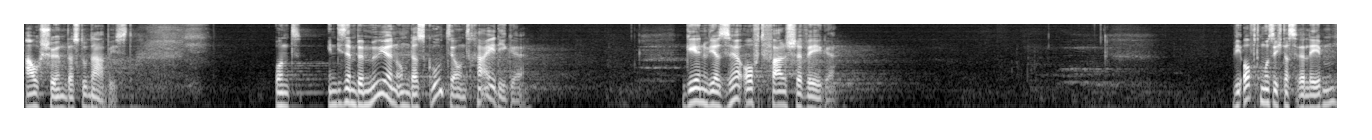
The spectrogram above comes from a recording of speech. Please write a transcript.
auch schön, dass du da bist. Und in diesem Bemühen um das Gute und Heilige gehen wir sehr oft falsche Wege. Wie oft muss ich das erleben,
